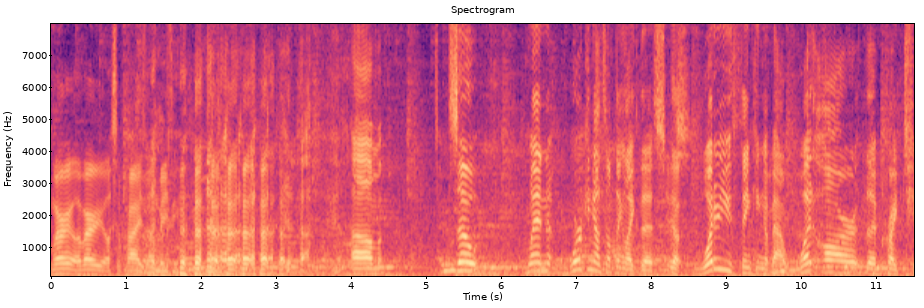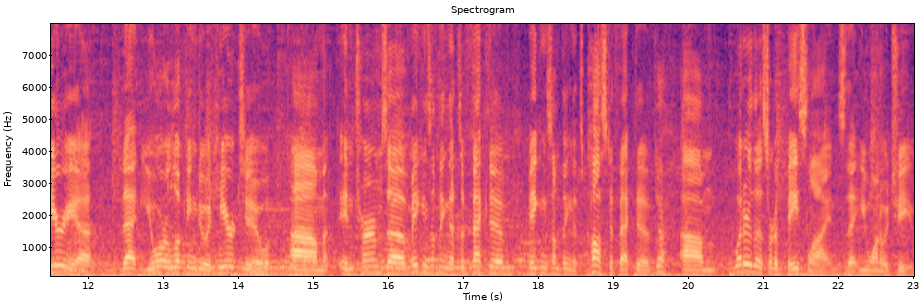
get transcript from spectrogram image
？Very, uh, very uh, surprised, amazing. yeah. Um, so, when working on something like this, Yes. what are you thinking about? What are the criteria that you're looking to adhere to um, in terms of making something that's effective, making something that's cost effective? Yeah. Um, what are the sort of baselines that you want to achieve?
